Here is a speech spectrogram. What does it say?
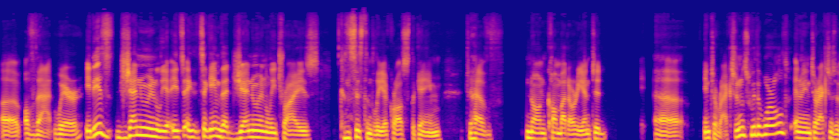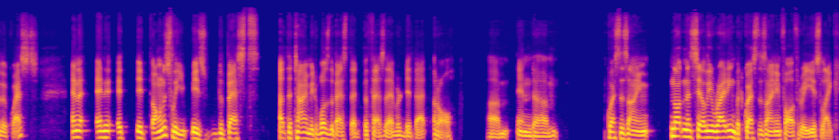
uh, of that, where it is genuinely it's a, it's a game that genuinely tries consistently across the game to have non combat oriented uh, interactions with the world and interactions with the quests and and it, it honestly is the best at the time it was the best that bethesda ever did that at all. Um and um quest design not necessarily writing but quest design in fallout 3 is like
